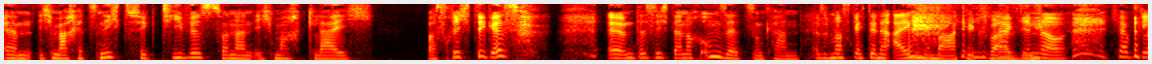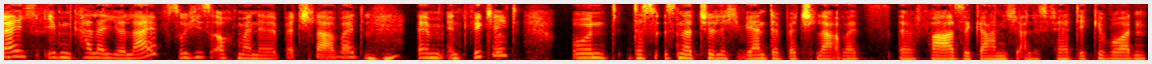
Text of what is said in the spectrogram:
ähm, ich mache jetzt nichts Fiktives, sondern ich mache gleich was Richtiges, ähm, das ich dann auch umsetzen kann. Also du machst gleich deine eigene Marke quasi. ja, genau. Ich habe gleich eben Color Your Life, so hieß auch meine Bachelorarbeit, mhm. ähm, entwickelt. Und das ist natürlich während der Bachelorarbeitsphase gar nicht alles fertig geworden.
